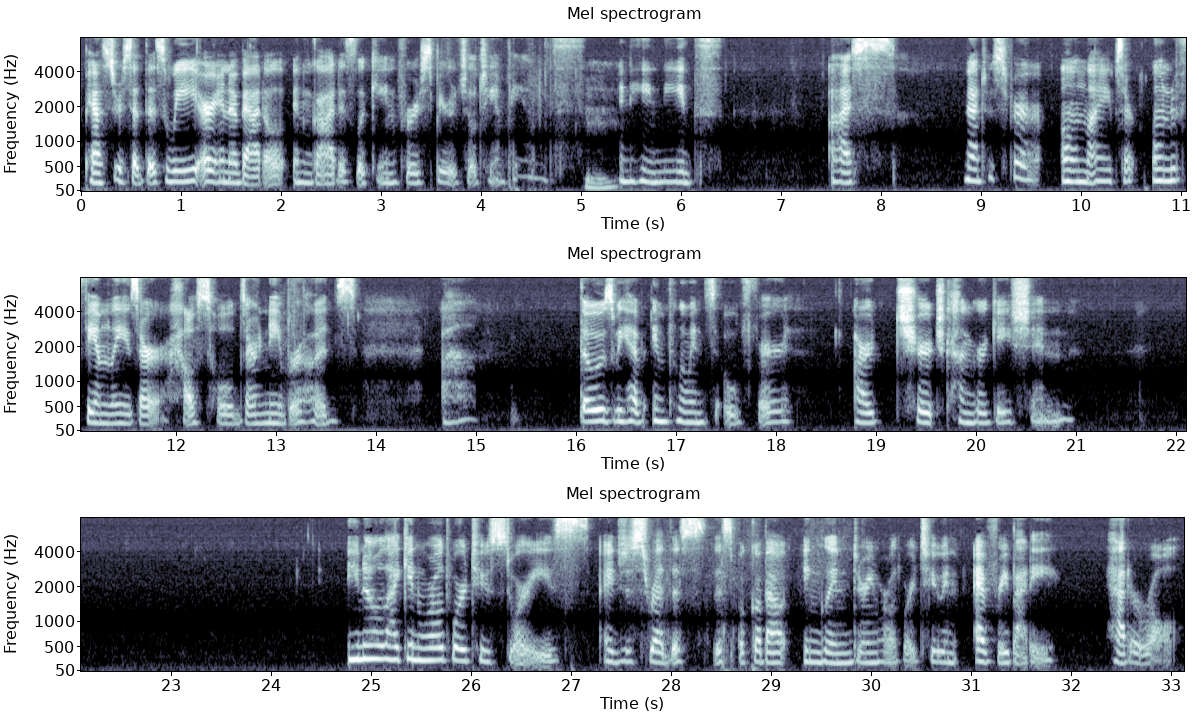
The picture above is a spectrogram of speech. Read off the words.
Pastor said this, we are in a battle and God is looking for spiritual champions. And he needs us not just for our own lives, our own families, our households, our neighborhoods, um, those we have influence over, our church congregation, you know like in world war ii stories i just read this this book about england during world war ii and everybody had a role.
